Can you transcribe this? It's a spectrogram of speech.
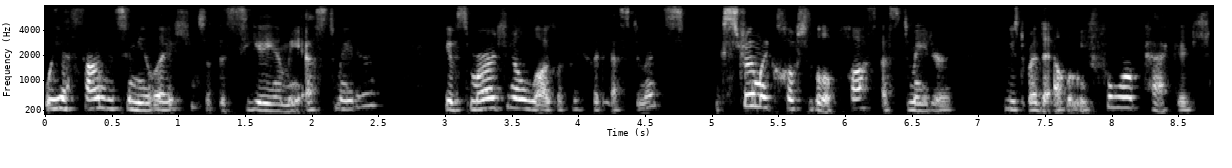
We have found in simulations that the CAME estimator gives marginal log likelihood estimates extremely close to the Laplace estimator used by the LME4 package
